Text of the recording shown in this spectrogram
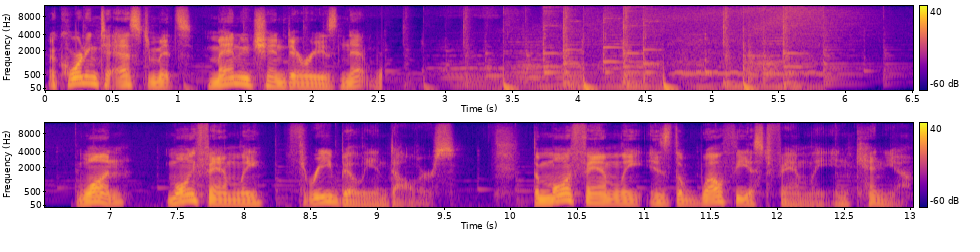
According to estimates, Manu Chandaria's net worth 1. Moi family, $3 billion. The Moi family is the wealthiest family in Kenya.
